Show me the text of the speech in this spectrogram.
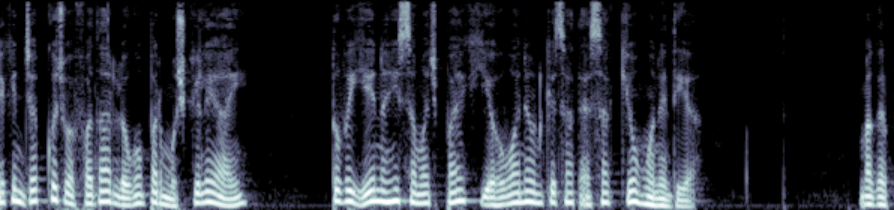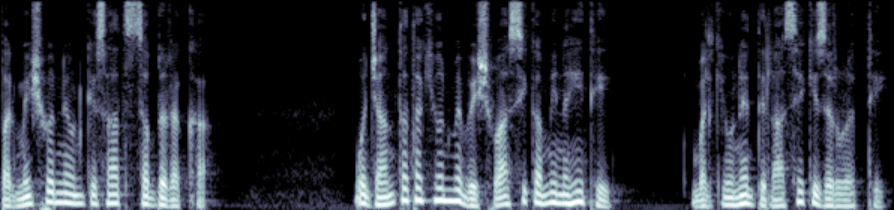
लेकिन जब कुछ वफादार लोगों पर मुश्किलें आई तो वे ये नहीं समझ पाए कि यहुआ ने उनके साथ ऐसा क्यों होने दिया। मगर परमेश्वर ने उनके साथ सब्र रखा। वो जानता था कि उनमें विश्वास की कमी नहीं थी, बल्कि उन्हें दिलासे की ज़रूरत थी।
